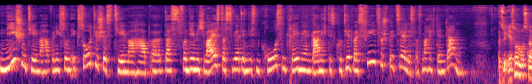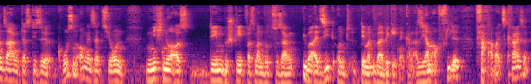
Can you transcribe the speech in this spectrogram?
Nischenthema habe, wenn ich so ein exotisches Thema habe, äh, das, von dem ich weiß, das wird in diesen großen Gremien gar nicht diskutiert, weil es viel zu speziell ist. Was mache ich denn dann? Also erstmal muss man sagen, dass diese großen Organisationen nicht nur aus dem besteht, was man sozusagen überall sieht und dem man überall begegnen kann. Also sie haben auch viele Facharbeitskreise,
